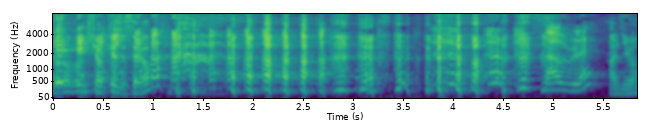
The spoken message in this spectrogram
여러분 기억해 주세요. サブレ 아니요.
